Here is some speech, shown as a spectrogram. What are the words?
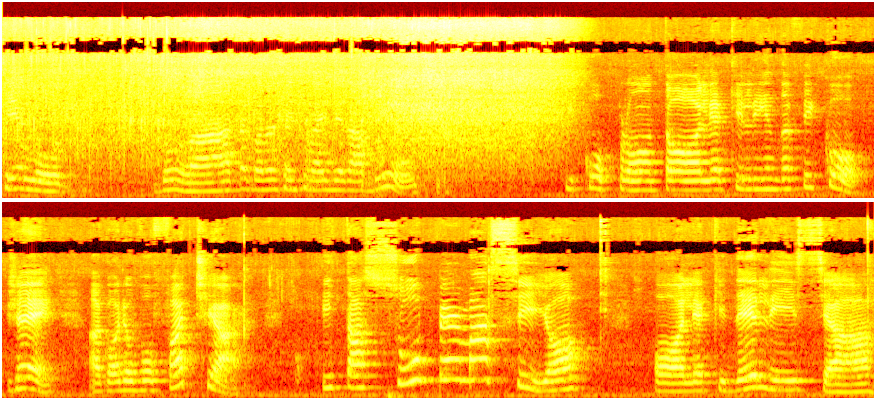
Selou de um lado, agora a gente vai virar do outro. Ficou pronta, olha que linda ficou. Gente, agora eu vou fatiar. E tá super macio, ó. Olha que delícia!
